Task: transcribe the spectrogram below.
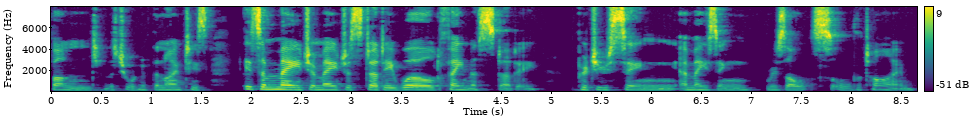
fund the children of the 90s. It's a major, major study, world famous study, producing amazing results all the time.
